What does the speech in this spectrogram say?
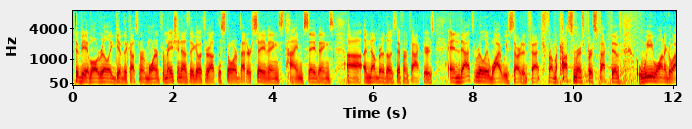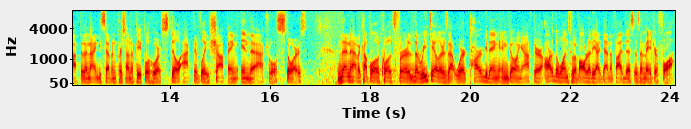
to be able to really give the customer more information as they go throughout the store, better savings, time savings, uh, a number of those different factors. And that's really why we started Fetch. From a customer's perspective, we want to go after the 97% of people who are still actively shopping in the actual stores. Then have a couple of quotes for the retailers that we're targeting and going after are the ones who have already identified this as a major flaw.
